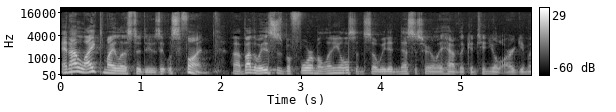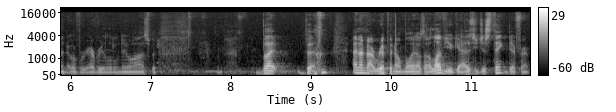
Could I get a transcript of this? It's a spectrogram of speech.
And I liked my list of do's. It was fun. Uh, by the way, this is before millennials, and so we didn't necessarily have the continual argument over every little nuance. But, but, but and I'm not ripping on millennials. I love you guys. You just think different.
